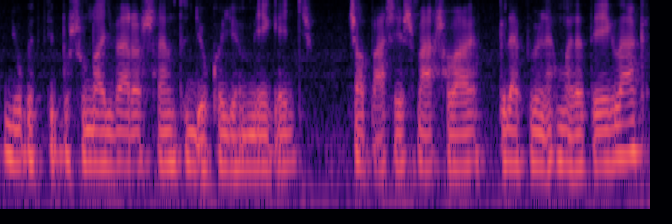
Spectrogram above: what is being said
nyugati típusú nagyváros, nem tudjuk, hogy jön még egy csapás, és máshová repülnek majd a téglák.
